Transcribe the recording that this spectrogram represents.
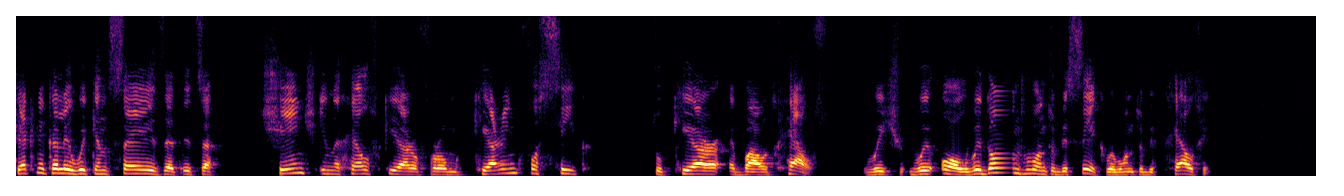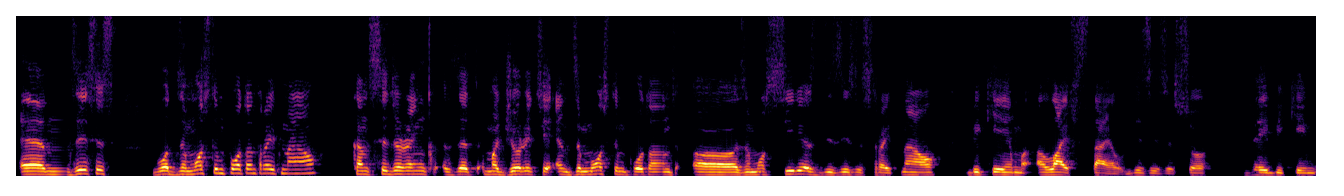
Technically, we can say that it's a change in the healthcare from caring for sick to care about health, which we all we don't want to be sick, we want to be healthy. And this is what the most important right now considering that majority and the most important uh, the most serious diseases right now became a lifestyle diseases so they became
